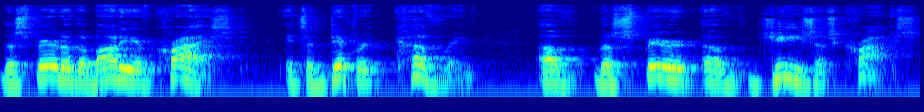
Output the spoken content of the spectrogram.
the spirit of the body of Christ. It's a different covering of the spirit of Jesus Christ.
